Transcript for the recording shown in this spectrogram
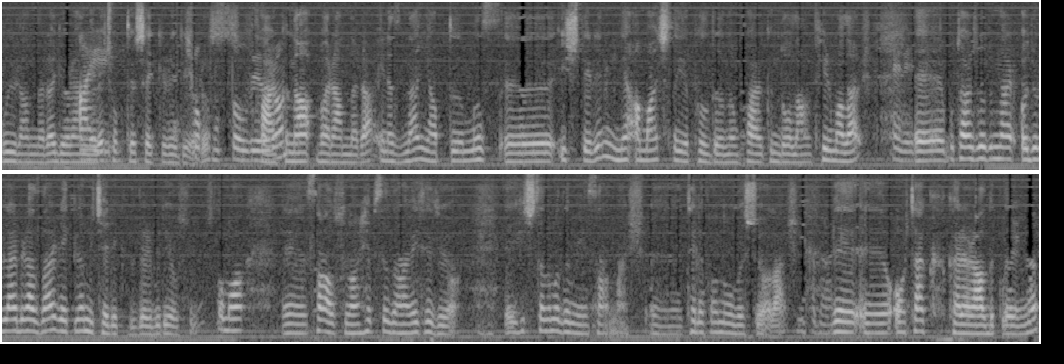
buyuranlara, görenlere Ay, çok teşekkür ediyoruz. mutlu oluyorum. Farkına varanlara, en azından yaptığımız e, işlerin ne amaçla yapıldığının farkında olan firmalar. Evet. E, bu tarz ödüller, ödüller biraz daha reklam içeriklidir biliyorsunuz. Ama e, sağ olsunlar hepsi davet ediyor. E, hiç tanımadığım insanlar e, telefonla ulaşıyorlar ve e, ortak karar aldıklarını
